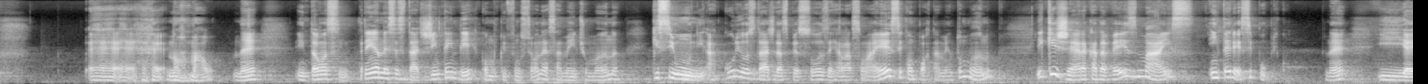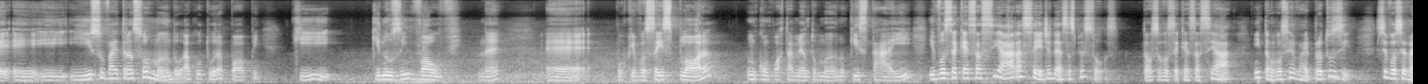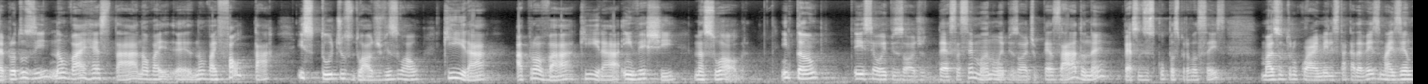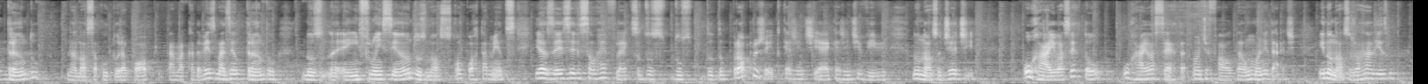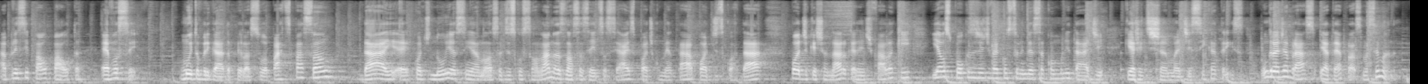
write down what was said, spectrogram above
é, normal, né? Então, assim, tem a necessidade de entender como que funciona essa mente humana, que se une à curiosidade das pessoas em relação a esse comportamento humano e que gera cada vez mais interesse público, né? E, é, é, e, e isso vai transformando a cultura pop que, que nos envolve, né? É, porque você explora um comportamento humano que está aí e você quer saciar a sede dessas pessoas. Então, se você quer saciar, então você vai produzir. Se você vai produzir, não vai restar, não vai, é, não vai faltar estúdios do audiovisual que irá aprovar, que irá investir na sua obra. Então, esse é o episódio dessa semana, um episódio pesado, né? Peço desculpas para vocês, mas o true crime ele está cada vez mais entrando na nossa cultura pop, está cada vez mais entrando, nos, eh, influenciando os nossos comportamentos e às vezes eles são reflexos dos, dos, do, do próprio jeito que a gente é, que a gente vive no nosso dia a dia. O raio acertou, o raio acerta onde falta humanidade. E no nosso jornalismo, a principal pauta é você. Muito obrigada pela sua participação. Dá, é, continue assim a nossa discussão lá nas nossas redes sociais. Pode comentar, pode discordar, pode questionar o que a gente fala aqui. E aos poucos a gente vai construindo essa comunidade que a gente chama de cicatriz. Um grande abraço e até a próxima semana.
